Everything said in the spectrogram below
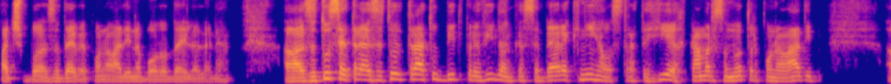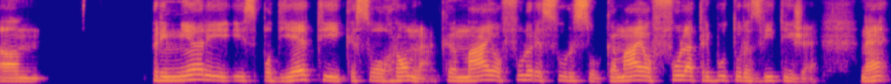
pač bo zadeve ponavadi ne bodo delale. Ne. Zato, se je treba, zato je treba tudi biti previden, ko se bere knjige o strategijah, kamor so noter ponavadi. Um, primeri iz podjetij, ki so ogromna, ki imajo full resursov, ki imajo full atributov razvitih že. Ne?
